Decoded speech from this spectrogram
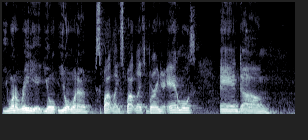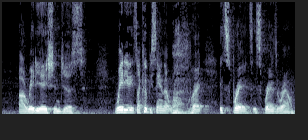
You want to radiate. You don't. You don't want to spotlight. Spotlights burn your animals, and um, uh, radiation just radiates. I could be saying that wrong, but it spreads. It spreads around,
